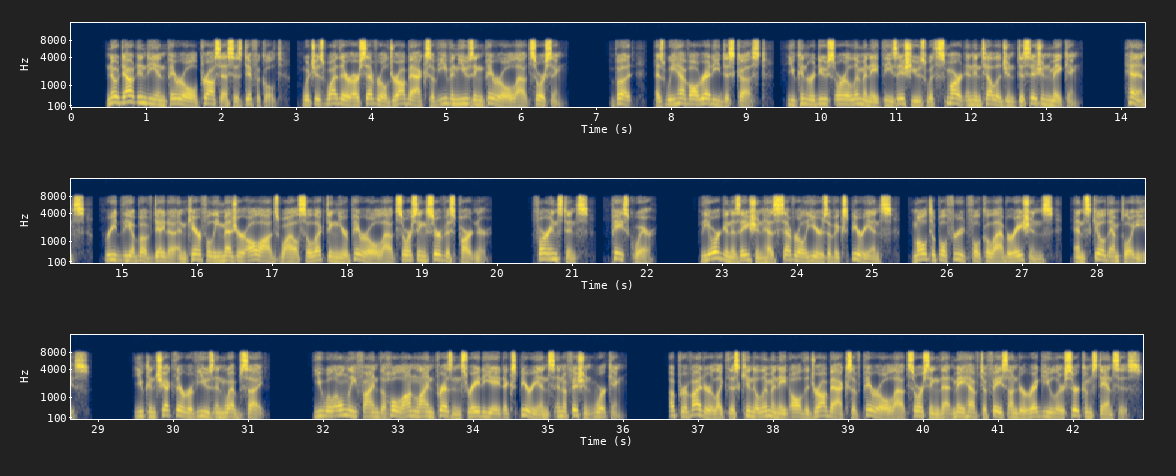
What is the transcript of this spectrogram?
No doubt Indian payroll process is difficult, which is why there are several drawbacks of even using payroll outsourcing. But, as we have already discussed, you can reduce or eliminate these issues with smart and intelligent decision making. Hence, read the above data and carefully measure all odds while selecting your payroll outsourcing service partner. For instance, PaySquare. The organization has several years of experience, multiple fruitful collaborations, and skilled employees. You can check their reviews and website. You will only find the whole online presence radiate experience and efficient working. A provider like this can eliminate all the drawbacks of payroll outsourcing that may have to face under regular circumstances.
